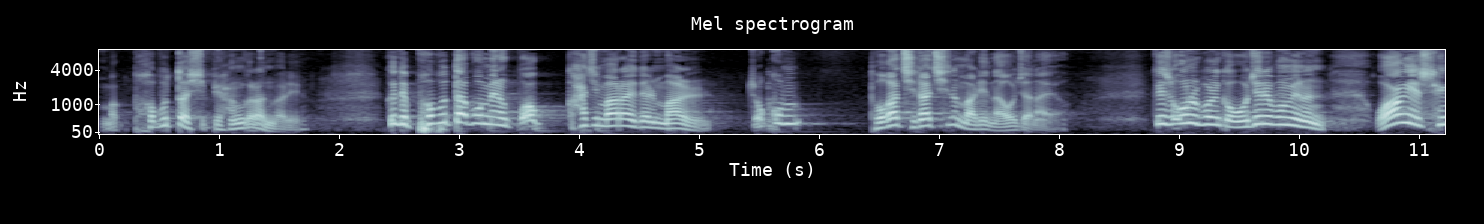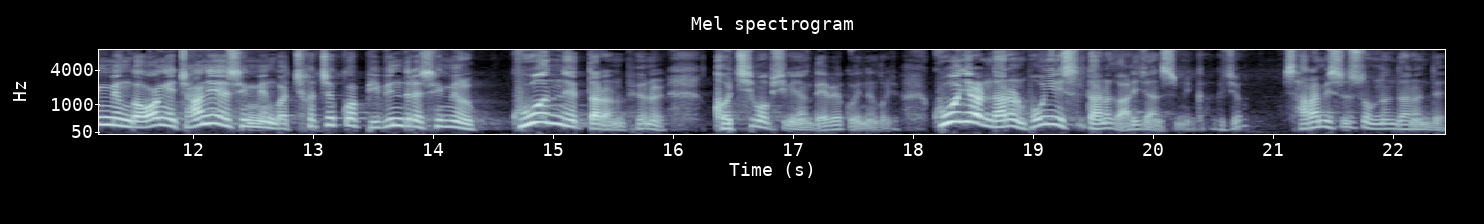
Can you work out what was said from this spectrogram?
막 퍼붓다시피 한 거란 말이에요. 근데 퍼붓다 보면 꼭 하지 말아야 될 말 조금 도가 지나치는 말이 나오잖아요. 그래서 오늘 보니까 5절에 보면은 왕의 생명과 왕의 자녀의 생명과 처첩과 비빈들의 생명을 구원했다라는 표현을 거침없이 그냥 내뱉고 있는 거죠. 구원이라는 단어는 본인이 쓸 단어가 아니지 않습니까? 그죠? 사람이 쓸 수 없는 단어인데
